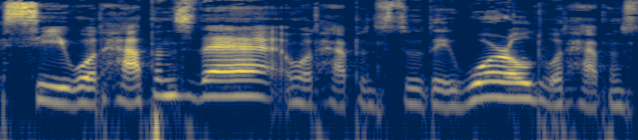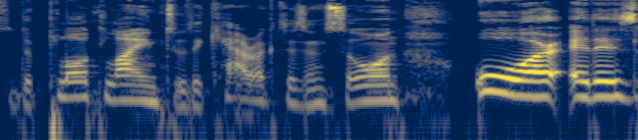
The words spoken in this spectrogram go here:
see what happens there what happens to the world what happens to the plot line to the characters and so on or it is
